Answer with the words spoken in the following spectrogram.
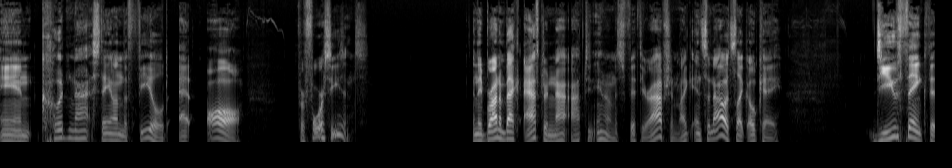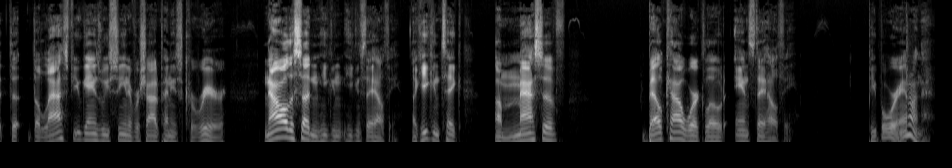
and could not stay on the field at all for four seasons. And they brought him back after not opting in on his fifth year option, Mike. And so now it's like, okay, do you think that the, the last few games we've seen of Rashaad Penny's career, now all of a sudden he can he can stay healthy? Like he can take a massive bell cow workload and stay healthy. People were in on that.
